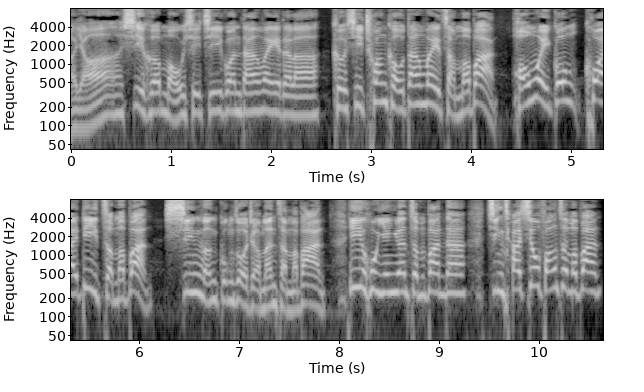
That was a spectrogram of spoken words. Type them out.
哎呀，系合某一些机关单位的了，可惜窗口单位怎么办？环卫工、快递怎么办？新闻工作者们怎么办？医护人员怎么办呢？警察、消防怎么办？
